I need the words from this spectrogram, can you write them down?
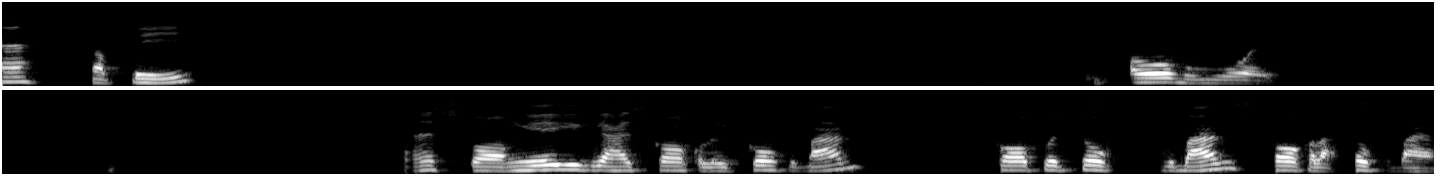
ណា12 O6 អាស្គរងាយគឺគេហៅស្គរកលុយកោសក៏បានស្គរព្រុចទោសក៏បានស្គរកលាក់ទោសក៏បាន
